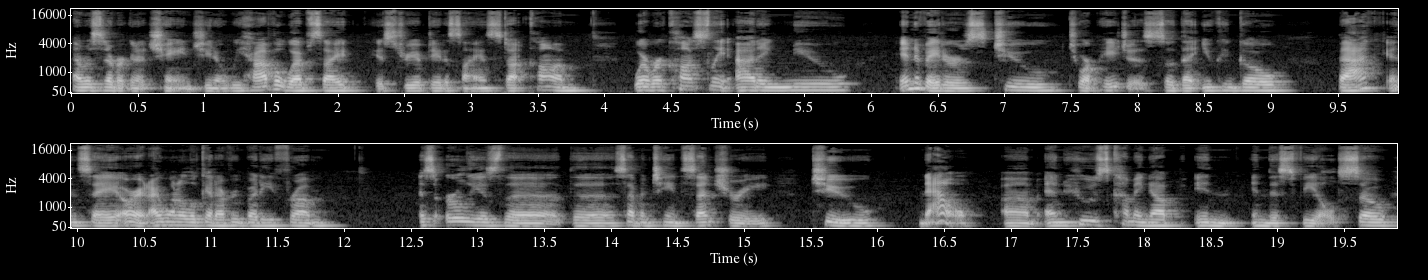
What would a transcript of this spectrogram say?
and it's never going to change you know we have a website historyofdatascience.com where we're constantly adding new innovators to to our pages so that you can go back and say all right i want to look at everybody from as early as the the 17th century to now um, and who's coming up in in this field so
